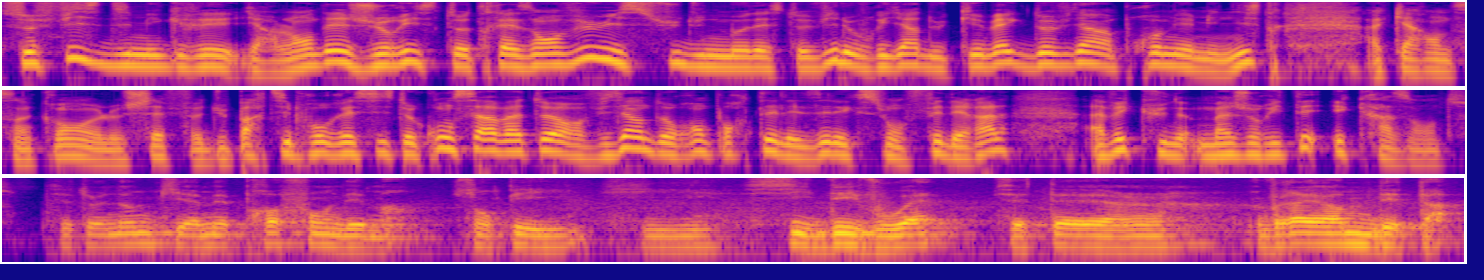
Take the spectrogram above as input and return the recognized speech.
Ce fils d'immigrés irlandais, juriste très en vue, issu d'une modeste ville ouvrière du Québec, devient Premier ministre. À 45 ans, le chef du Parti progressiste conservateur vient de remporter les élections fédérales avec une majorité écrasante. C'est un homme qui aimait profondément son pays, qui s'y dévouait. C'était un vrai homme d'État.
